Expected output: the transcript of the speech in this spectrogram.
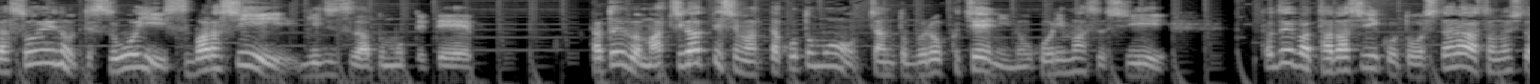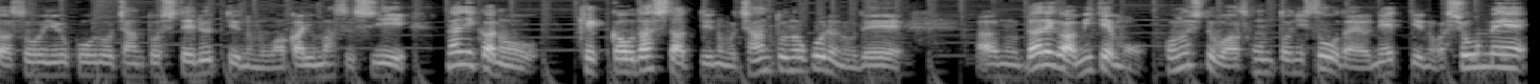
だそういうのってすごい素晴らしい技術だと思ってて、例えば間違ってしまったこともちゃんとブロックチェーンに残りますし、例えば正しいことをしたら、その人はそういう行動をちゃんとしてるっていうのもわかりますし、何かの結果を出したっていうのもちゃんと残るので、あの、誰が見ても、この人は本当にそうだよねっていうのが証明、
